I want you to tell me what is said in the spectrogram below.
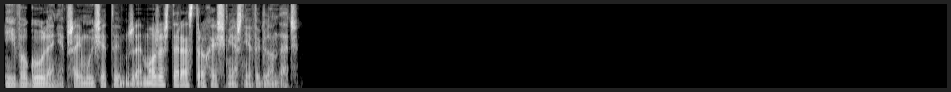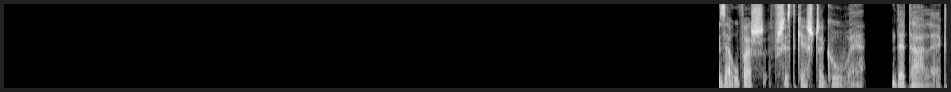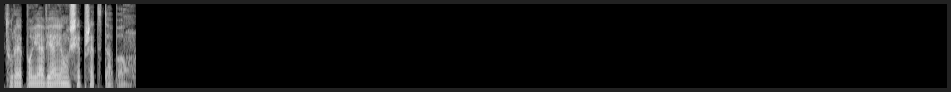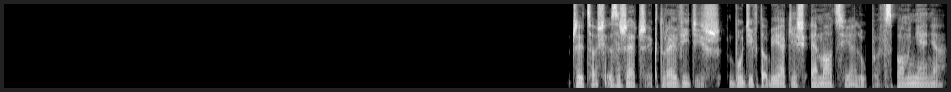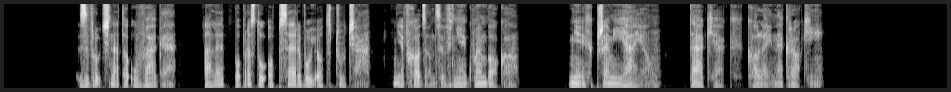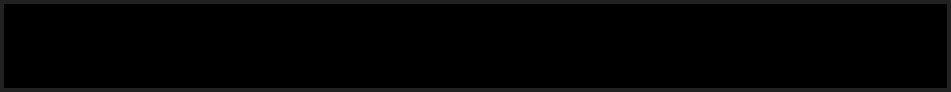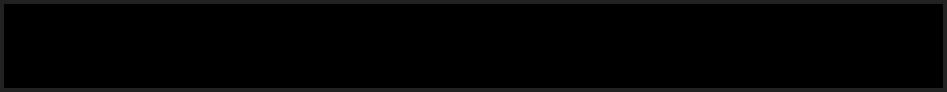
I w ogóle nie przejmuj się tym, że możesz teraz trochę śmiesznie wyglądać. Zauważ wszystkie szczegóły, detale, które pojawiają się przed tobą. Czy coś z rzeczy, które widzisz, budzi w tobie jakieś emocje lub wspomnienia? Zwróć na to uwagę, ale po prostu obserwuj odczucia, nie wchodząc w nie głęboko. Niech przemijają, tak jak kolejne kroki.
